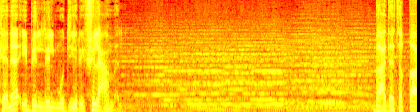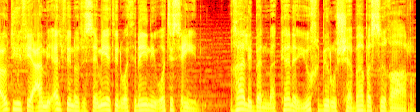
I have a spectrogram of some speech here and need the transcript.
كنائب للمدير في العمل بعد تقاعده في عام 1992 غالبا ما كان يخبر الشباب الصغار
